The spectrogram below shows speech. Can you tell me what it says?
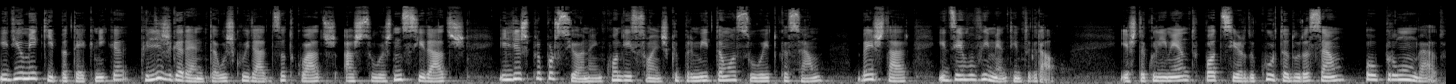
e de uma equipa técnica que lhes garanta os cuidados adequados às suas necessidades e lhes proporcionem condições que permitam a sua educação, bem-estar e desenvolvimento integral. Este acolhimento pode ser de curta duração ou prolongado.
